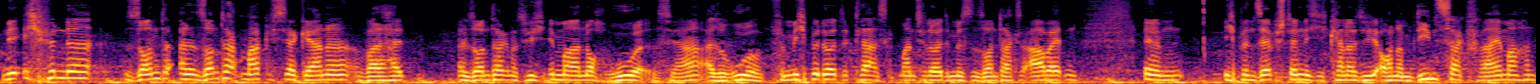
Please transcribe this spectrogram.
Nee, ich finde, Sonntag, äh, Sonntag mag ich sehr gerne, weil halt ein Sonntag natürlich immer noch Ruhe ist, ja. Also Ruhe. Für mich bedeutet klar, es gibt manche Leute müssen sonntags arbeiten. Ähm, ich bin selbstständig, ich kann natürlich auch am Dienstag frei machen,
